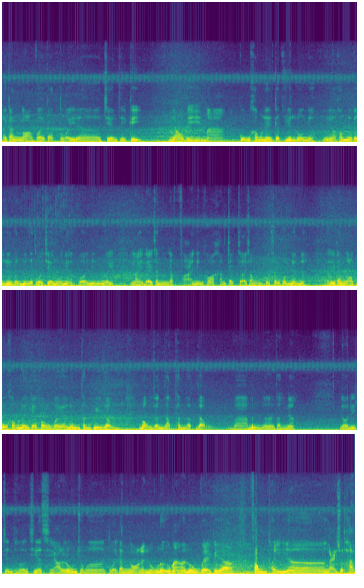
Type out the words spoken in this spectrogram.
Đấy, căn ngọ với các tuổi uh, trên thì kỵ nhau vì mà cũng không lên kết duyên luôn nhé không lên kết duyên với những cái tuổi trên luôn nhé với những người này để tránh gặp phải những khó khăn trắc trở trong cuộc sống hôn nhân nhé thì căn ngọ cũng không nên kết hôn với nhân thân quý dậu mậu dần giáp thân ất dậu và bính ờ, dần nhé rồi đi trên hướng chia sẻ luôn cho uh, ờ, tuổi căn ngọ này luôn nữ mà luôn về cái uh, phong thủy uh, ngày xuất hành.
